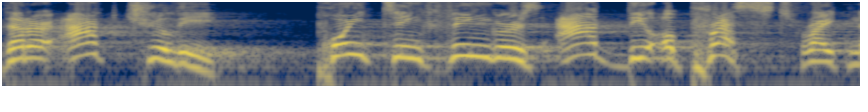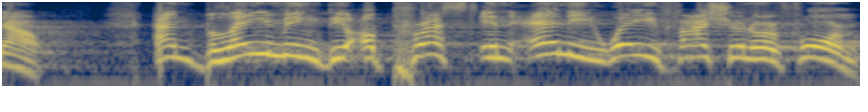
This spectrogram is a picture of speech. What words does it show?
that are actually pointing fingers at the oppressed right now and blaming the oppressed in any way, fashion, or form,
